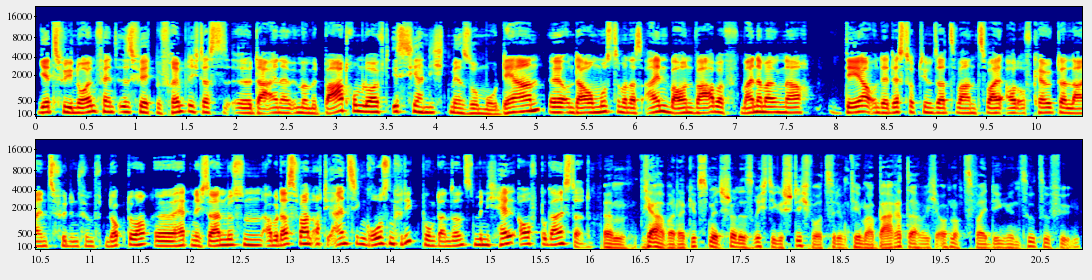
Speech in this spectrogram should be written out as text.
Jetzt für die neuen Fans ist es vielleicht befremdlich, dass äh, da einer immer mit Bart rumläuft, ist ja nicht mehr so modern äh, und darum musste man das einbauen, war aber meiner Meinung nach der und der Desktop-Team-Satz waren zwei Out-of-Character-Lines für den fünften Doktor. Äh, hätten nicht sein müssen, aber das waren auch die einzigen großen Kritikpunkte. Ansonsten bin ich hellauf begeistert. Ähm, ja, aber da gibt's mir jetzt schon das richtige Stichwort zu dem Thema Bart. Da habe ich auch noch zwei Dinge hinzuzufügen.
